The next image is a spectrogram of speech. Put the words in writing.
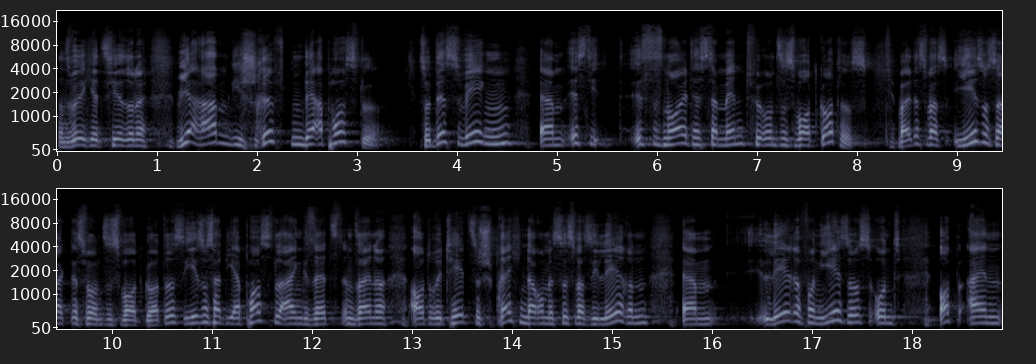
Sonst würde ich jetzt hier so eine, wir haben die Schriften der Apostel. So deswegen ähm, ist, die, ist das Neue Testament für uns das Wort Gottes. Weil das, was Jesus sagt, ist für uns das Wort Gottes. Jesus hat die Apostel eingesetzt, in seiner Autorität zu sprechen. Darum ist das, was sie lehren, ähm, Lehre von Jesus. Und ob ein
